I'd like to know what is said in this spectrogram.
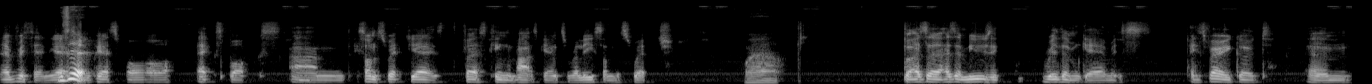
everything, yeah. Is it? on PS4, Xbox, and it's on Switch. Yeah, it's the first Kingdom Hearts game to release on the Switch. Wow. But as a as a music rhythm game, it's it's very good. Um,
